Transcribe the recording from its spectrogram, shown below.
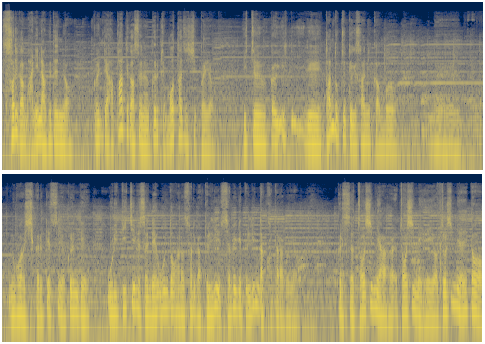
소리가 많이 나거든요. 그런데 아파트 가서는 그렇게 못하지 싶어요. 이쪽 그, 이- 이 단독주택에 사니까 뭐 에, 누가 시끄럽겠어요. 그런데 우리 뒷집에서 내 운동하는 소리가 들리 새벽에 들린다고 하더라고요. 그래서 조심해야 조심히 해요. 조심히 해도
